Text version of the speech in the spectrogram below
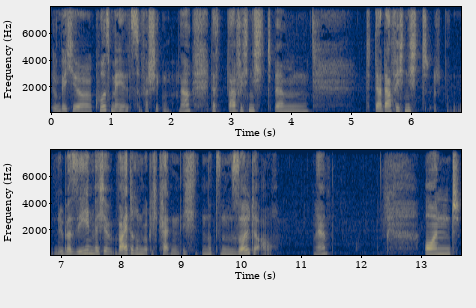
irgendwelche Kursmails zu verschicken. Ne? Das darf ich nicht. Ähm, da darf ich nicht übersehen, welche weiteren Möglichkeiten ich nutzen sollte auch. Ja? Und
